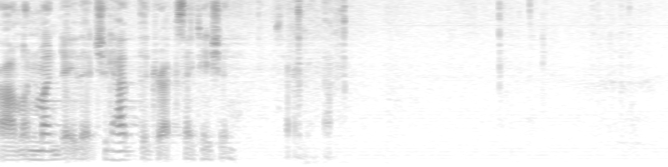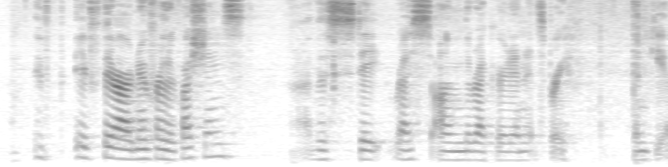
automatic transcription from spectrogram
um, on Monday that should have the direct citation. Sorry about that. If, if there are no further questions, the state rests on the record and its brief. Thank you.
